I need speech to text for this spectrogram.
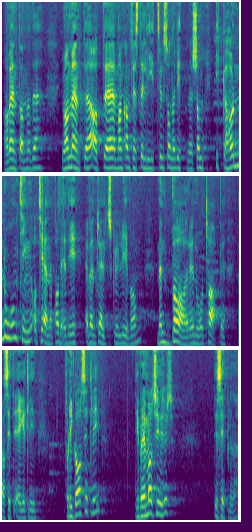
Hva mente han med det? Jo, Han mente at eh, man kan feste lit til sånne vitner som ikke har noen ting å tjene på det de eventuelt skulle lyve om, men bare noe å tape av sitt eget liv. For de ga sitt liv. De ble martyrer, disiplene.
